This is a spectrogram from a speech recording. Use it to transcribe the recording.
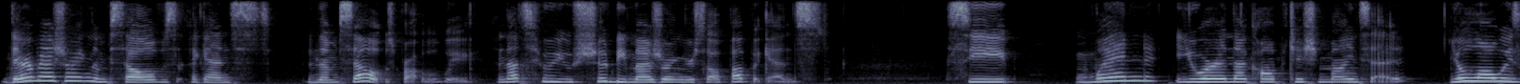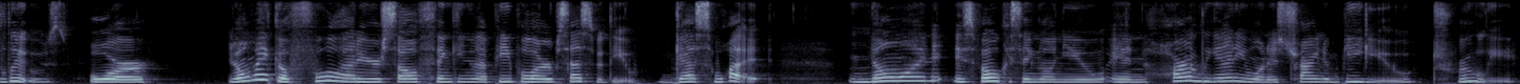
They're measuring themselves against themselves, probably. And that's who you should be measuring yourself up against. See, when you are in that competition mindset, you'll always lose. Or you'll make a fool out of yourself thinking that people are obsessed with you. Guess what? No one is focusing on you, and hardly anyone is trying to be you, truly.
